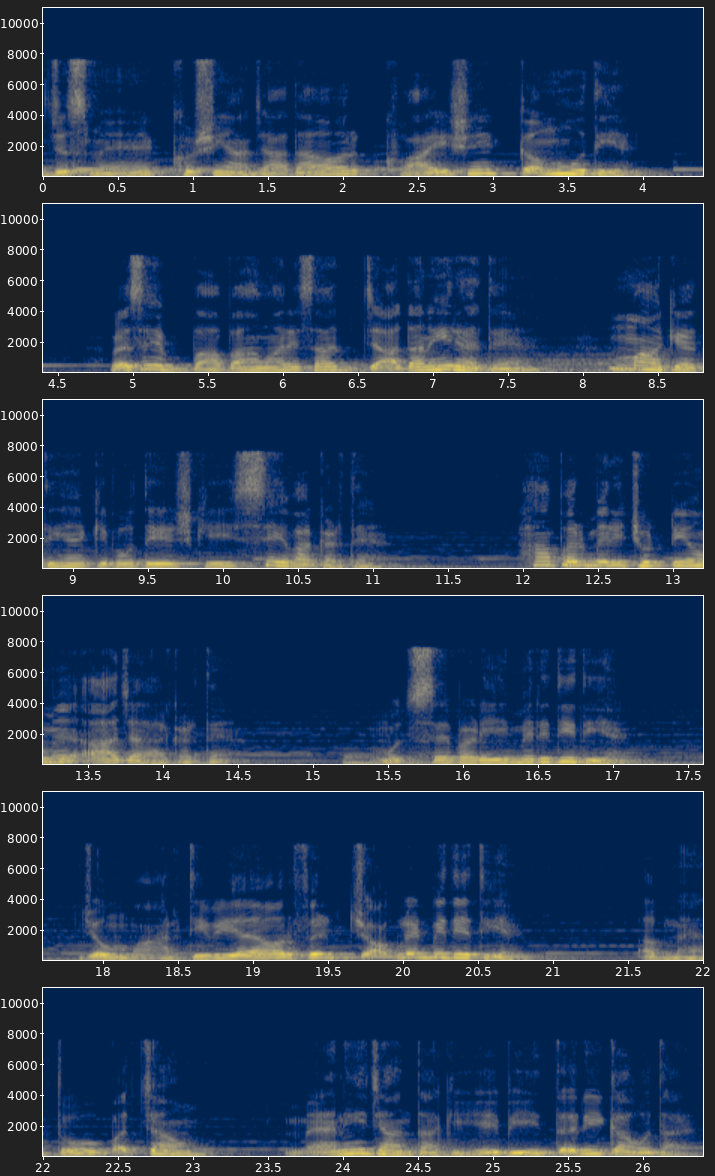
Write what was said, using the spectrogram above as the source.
जिसमें खुशियाँ ज़्यादा और ख्वाहिशें कम होती है। वैसे बाबा हमारे साथ ज़्यादा नहीं रहते हैं। माँ कहती हैं कि वो देश की सेवा करते हैं। हाँ पर मेरी छुट्टियों में आ जाया करते हैं। मुझसे बड़ी मेरी दीदी है, जो मारती भी है और फिर चॉकलेट भी देती है। अब मैं तो बच्चा हूँ। मैं नहीं जानता कि ये भी तरीका होता है,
